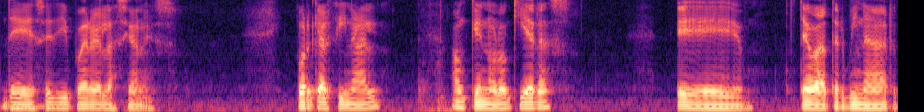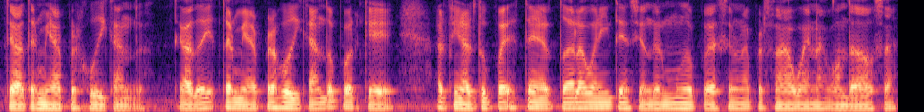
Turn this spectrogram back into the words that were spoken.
de ese tipo de relaciones. Porque al final, aunque no lo quieras, eh, te va a terminar, te va a terminar perjudicando. te va a terminar perjudicando porque al final tú puedes tener toda la buena intención del mundo, puedes ser una persona buena, bondadosa,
